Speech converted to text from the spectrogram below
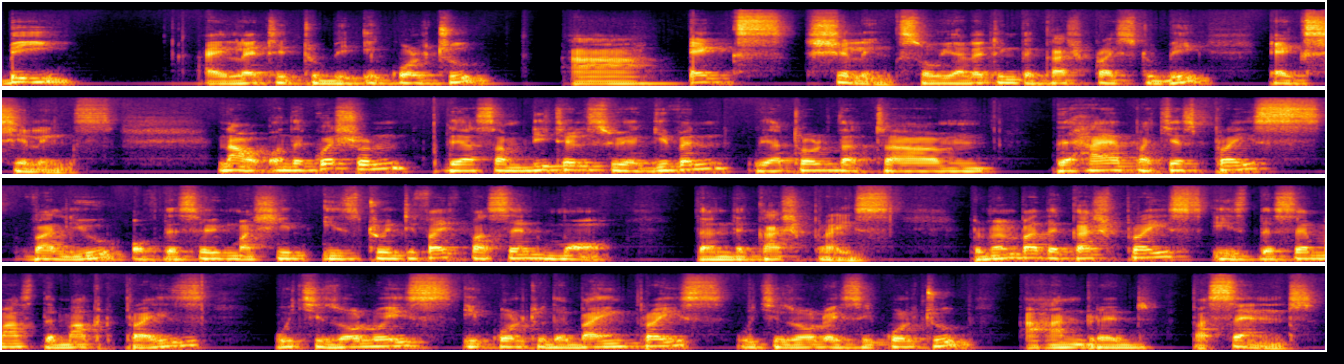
be, I let it to be equal to uh, X shillings. So we are letting the cash price to be X shillings. Now on the question, there are some details we are given. We are told that um, the hire purchase price value of the sewing machine is 25% more than the cash price. Remember the cash price is the same as the marked price, which is always equal to the buying price, which is always equal to 100%.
